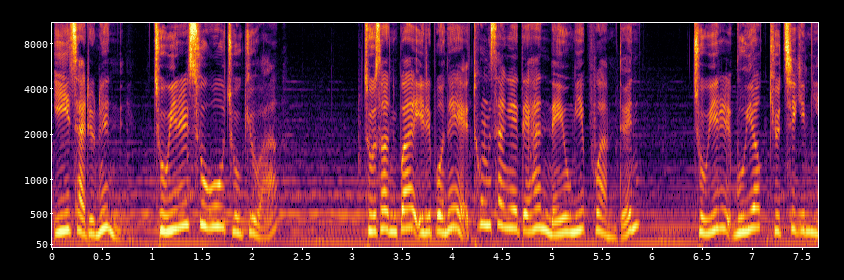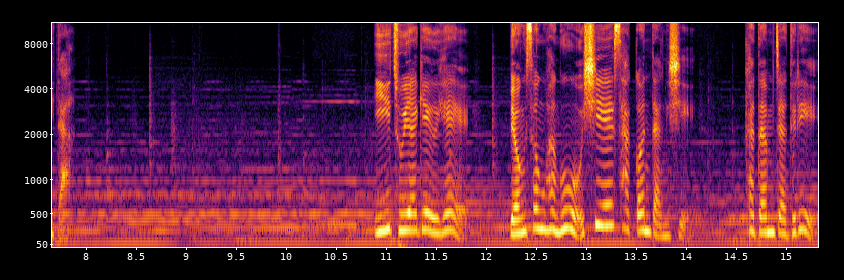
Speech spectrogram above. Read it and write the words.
이 자료는 조일 수호 조규와 조선과 일본의 통상에 대한 내용이 포함된 조일 무역 규칙입니다. 이 조약에 의해 명성황후 시해 사건 당시 가담자들이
